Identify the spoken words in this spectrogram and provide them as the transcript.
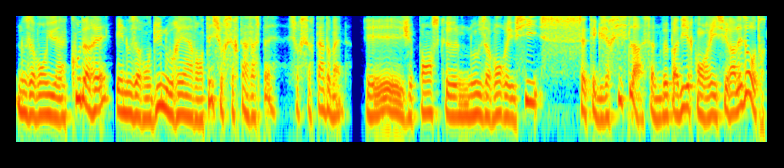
Nous avons eu un coup d'arrêt et nous avons dû nous réinventer sur certains aspects, sur certains domaines. Et je pense que nous avons réussi cet exercice-là. Ça ne veut pas dire qu'on réussira les autres.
